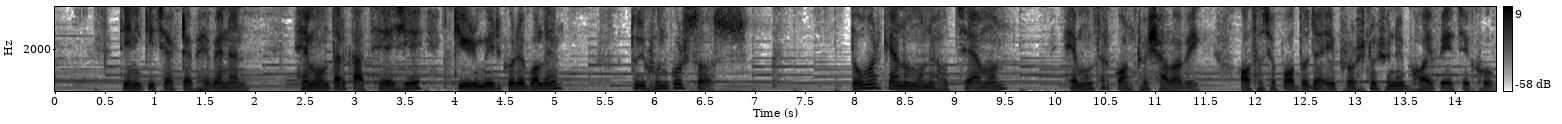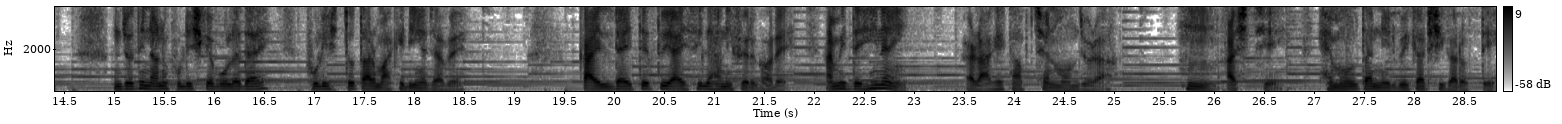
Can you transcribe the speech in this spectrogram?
তিনি কিছু একটা ভেবে নেন। হেমলতার কাছে এসে কিরমির করে বলেন তুই খুন করছস? তোমার কেন মনে হচ্ছে এমন? হেমলতার কণ্ঠ স্বাভাবিক, অথচ পদ্মজা এই প্রশ্ন শুনে ভয় পেয়েছে খুব। যদি নানু পুলিশকে বলে দেয়, পুলিশ তো তার মাকে নিয়ে যাবে। কাইল ডাইতে তুই আইছিলে হানিফের ঘরে, আমি দেখি নাই? রাগে কাঁপছেন মঞ্জুরা। হুম, আসছি। হেমল তার নির্বিকার স্বীকারোক্তি।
